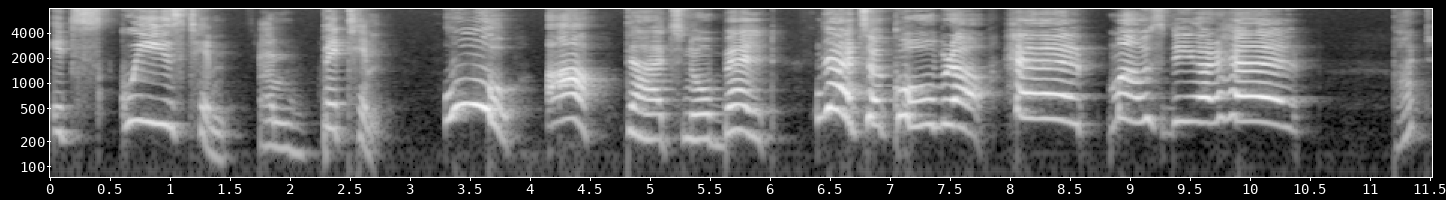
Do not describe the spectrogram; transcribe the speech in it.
it squeezed him and bit him. Ooh! Ah! That's no belt. That's a cobra. Help! Mouse deer, help! But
